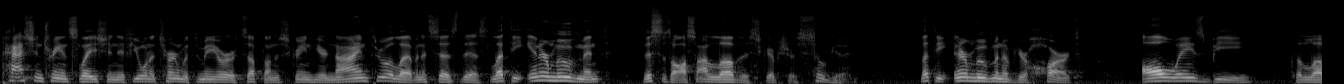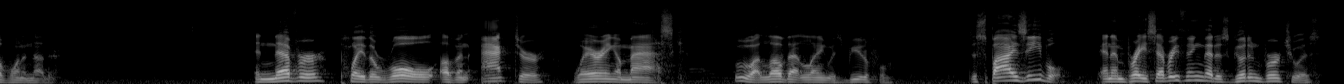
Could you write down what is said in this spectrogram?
Passion Translation, if you want to turn with me or it's up on the screen here, 9 through 11, it says this, "Let the inner movement, this is awesome. I love this scripture. It's so good. Let the inner movement of your heart always be to love one another. And never play the role of an actor wearing a mask. Ooh, I love that language. Beautiful. Despise evil and embrace everything that is good and virtuous.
